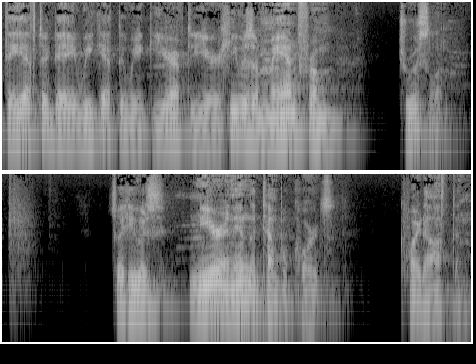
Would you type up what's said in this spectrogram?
Day after day, week after week, year after year. He was a man from Jerusalem. So he was near and in the temple courts quite often.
